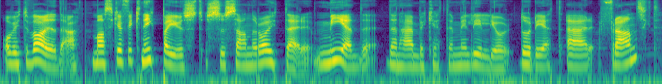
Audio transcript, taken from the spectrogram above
Och vet du vad Ida? Man ska förknippa just Susanne Reuter med den här buketten med liljor då det är franskt,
